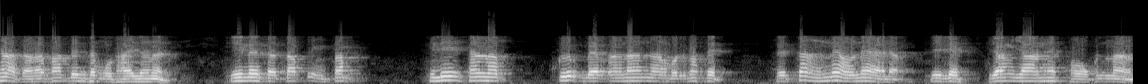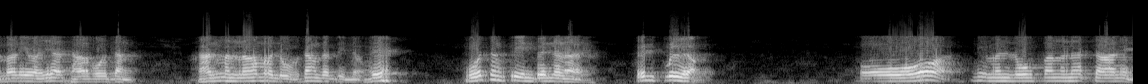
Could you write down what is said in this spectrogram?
ชาติสารพัดเป็นสมุทัยอย่างนั้นนี่ในสตับปิ่งตับทีนี้ถ้ารับกรึบแบบอนันนาบทก็เสร็จเสร็จตั้งแน่วแน่น่ะทีเด็ด ยังยานให้โผล่ขึ้นมาบริวารยะถาโพตังหันมันน้อมมาดูตั้งสติดเฮ้หัวตั้งตีนเป็นอะไร เป็นเปลือกโอ้นี่มันโลปังนัตตาเนี่ย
